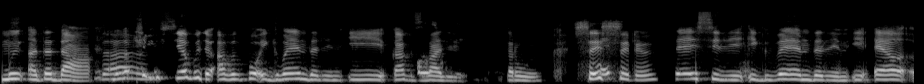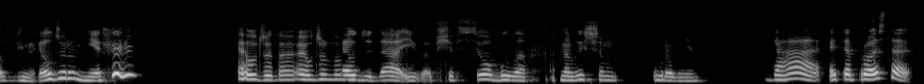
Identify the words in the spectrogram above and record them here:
Мы это да. Мы Да. вообще мы все были, а вот по и Гвендолин, и как звали вторую? Сесили, Сесили, и Гвендолин, и Эл блин, Элджерон? Нет. Элджи, да, Элджернон. Элджи, да, и вообще все было на высшем уровне. Да, это просто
